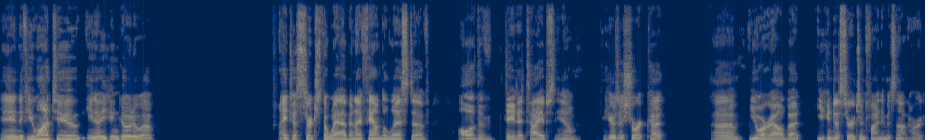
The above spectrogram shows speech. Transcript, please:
And if you want to, you know, you can go to a, I just searched the web and I found a list of all of the data types. You know, here's a shortcut um, URL, but you can just search and find them. It's not hard.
